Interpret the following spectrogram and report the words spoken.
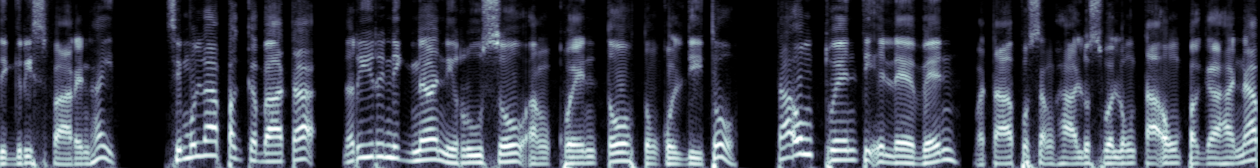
degrees Fahrenheit. Simula pagkabata, naririnig na ni Russo ang kwento tungkol dito. Taong 2011, matapos ang halos walong taong paghahanap,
